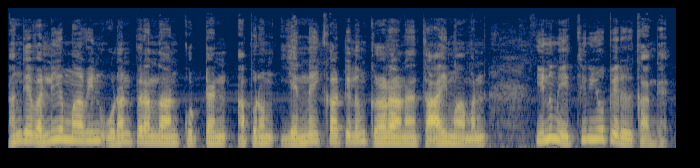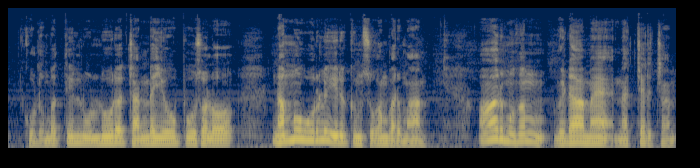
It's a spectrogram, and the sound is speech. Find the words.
அங்கே வள்ளியம்மாவின் உடன் பிறந்தான் குட்டன் அப்புறம் என்னை காட்டிலும் கிழடான தாய்மாமன் இன்னும் எத்தனையோ பேர் இருக்காங்க. குடும்பத்தில் உள்ளூர சண்டையோ பூசலோ நம்ம ஊரில் இருக்கும் சுகம் வருமா? ஆறுமுகம் விடாமல் நச்சரிச்சான்.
